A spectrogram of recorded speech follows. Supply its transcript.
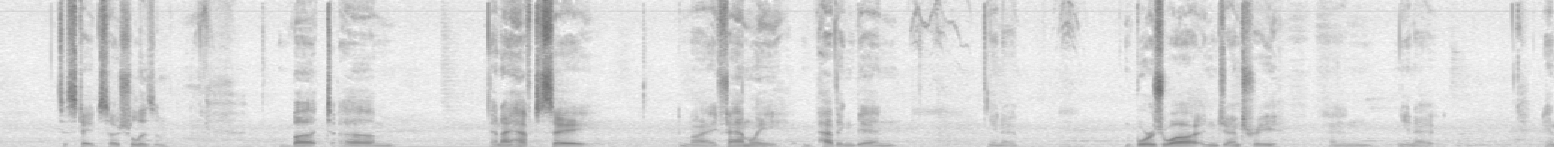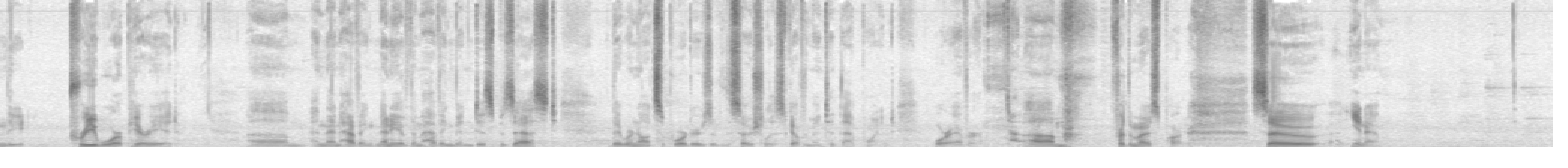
to state socialism. But, um, and I have to say, my family having been, you know, bourgeois and gentry and you know in the pre-war period um, and then having many of them having been dispossessed they were not supporters of the socialist government at that point or ever um, for the most part. So you know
